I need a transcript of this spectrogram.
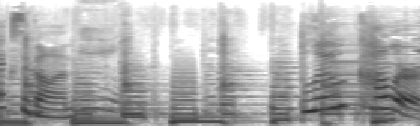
Hexagon. Blue color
